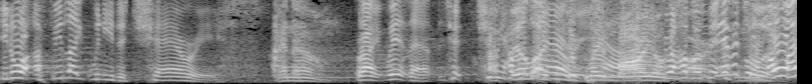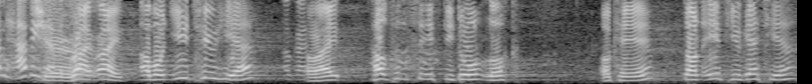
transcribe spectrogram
You know what? I feel like we need a chair race. I know. Right, wait there. Should, should I we have feel a like chair we could play race? Mario Do we have a Kart. bit of a chair- oh, I'm happy to have Cheers. a Right, right. I want you two here. Okay. All right. Health and safety, don't look. Okay. Dante, if you get here.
